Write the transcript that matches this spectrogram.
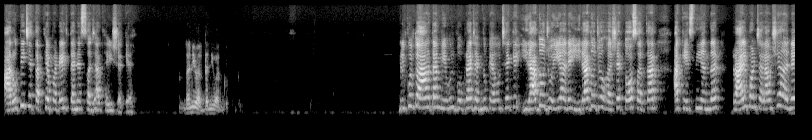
આરોપી છે તથ્ય પટેલ તેને સજા થઈ શકે ધન્યવાદ ધન્યવાદ બિલકુલ તો આ હતા મેહુલ બોગરા જેમનું કહેવું છે કે ઈરાદો જોઈએ અને ઈરાદો જો હશે તો સરકાર આ કેસની અંદર ટ્રાયલ પણ ચલાવશે અને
